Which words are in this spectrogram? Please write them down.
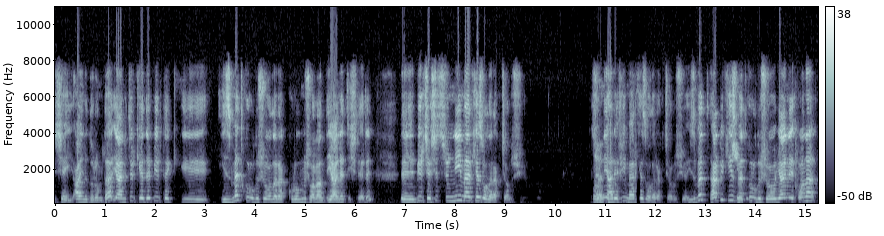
şey aynı durumda. Yani Türkiye'de bir tek e, hizmet kuruluşu olarak kurulmuş olan Diyanet İşleri e, bir çeşit Sünni merkez olarak çalışıyor. Evet. Sünni Hanefi merkez olarak çalışıyor. Hizmet halbuki hizmet Şimdi, kuruluşu o. Yani ona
